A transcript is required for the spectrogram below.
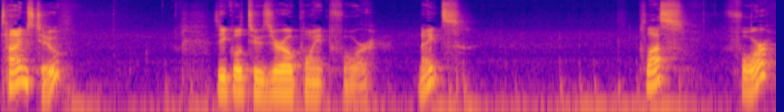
times 2 is equal to 0.4 nights plus 4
